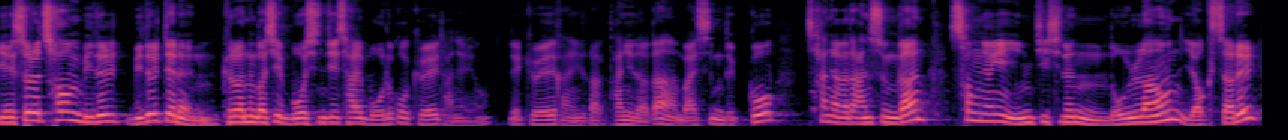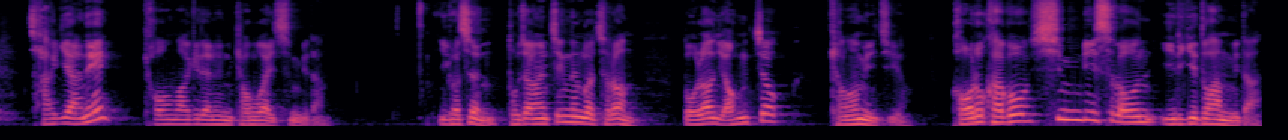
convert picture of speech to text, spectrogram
예수를 처음 믿을, 믿을 때는 그런 것이 무엇인지 잘 모르고 교회에 다녀요. 근데 교회에 다니다, 다니다가 말씀 듣고 찬양하다 한순간 성령의 인치시는 놀라운 역사를 자기 안에 경험하게 되는 경우가 있습니다. 이것은 도장을 찍는 것처럼 놀라운 영적 경험이지요. 거룩하고 신비스러운 일이기도 합니다.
